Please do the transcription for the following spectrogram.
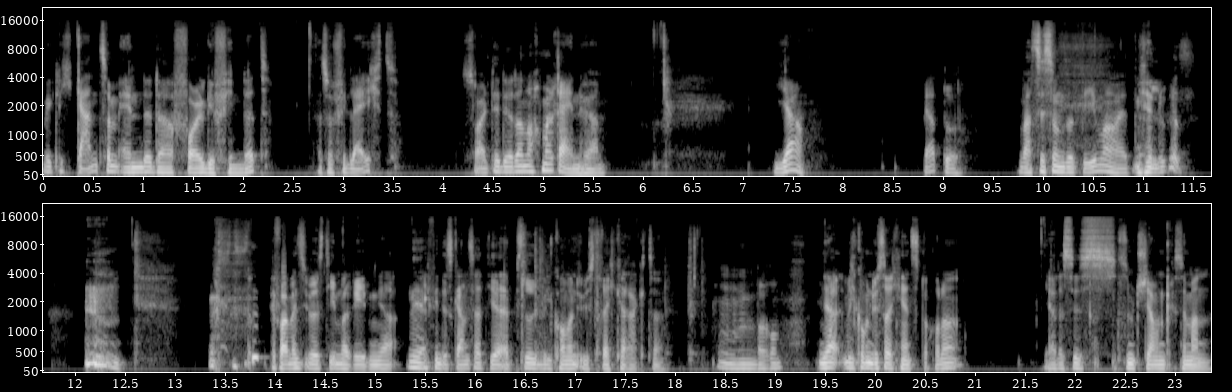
wirklich ganz am Ende der Folge findet. Also vielleicht solltet ihr da noch mal reinhören. Ja, Bertel, was ist unser Thema heute? Ja, Lukas. Bevor wir jetzt über das Thema reden, ja. Ja. Ich finde, das Ganze hat ja ein bisschen Willkommen Österreich-Charakter. Hm, warum? Ja, Willkommen Österreich kennst du doch, oder? Ja, das ist, Das ist mit Stern und Grissemann.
